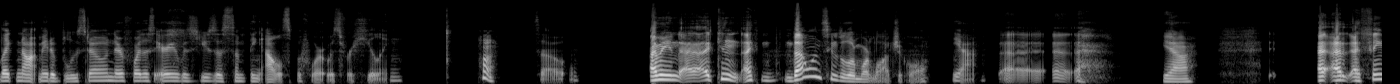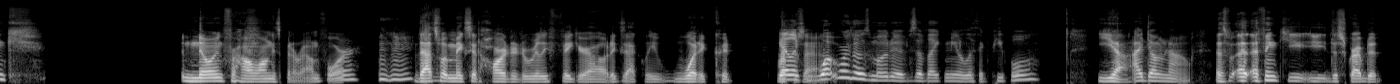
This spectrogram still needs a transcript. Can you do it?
like not made of bluestone. Therefore, this area was used as something else before it was for healing. Huh. So I mean, I can, I can. That one seems a little more logical. yeah, Uh, uh, yeah, I, I, I think knowing for how long it's been around for, mm-hmm. that's what makes it harder to really figure out exactly what it could Yeah, represent. like what were those motives of like Neolithic people? Yeah, I don't know. That's, I, I think you, you described it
